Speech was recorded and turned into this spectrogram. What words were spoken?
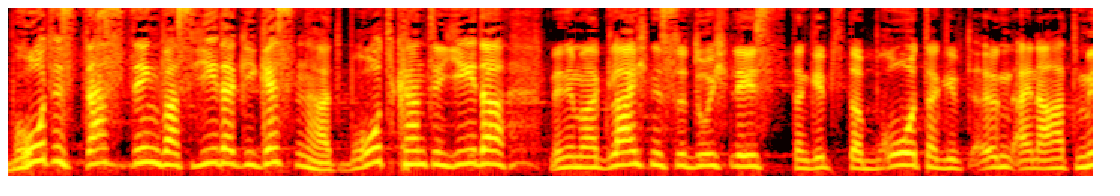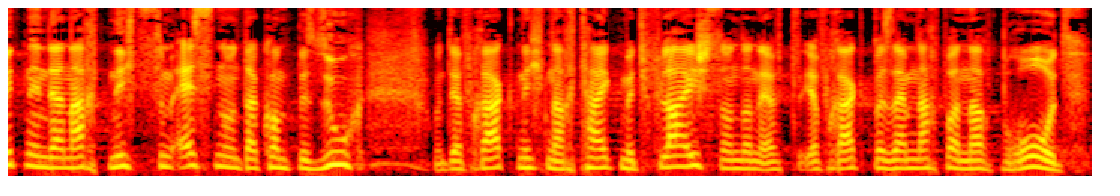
Brot ist das Ding, was jeder gegessen hat. Brot kannte jeder. Wenn ihr mal Gleichnisse durchlest, dann gibt's da Brot, da gibt irgendeiner hat mitten in der Nacht nichts zum Essen und da kommt Besuch und er fragt nicht nach Teig mit Fleisch, sondern er, er fragt bei seinem Nachbarn nach Brot.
